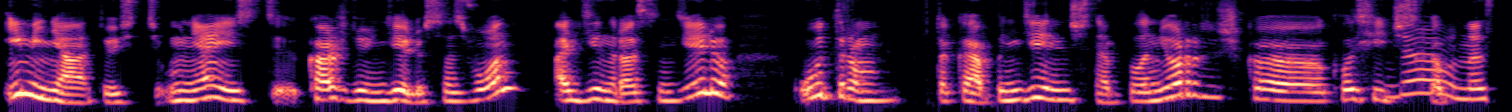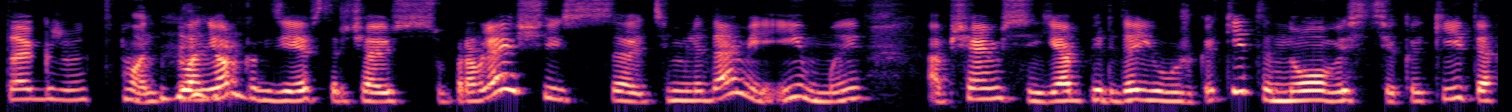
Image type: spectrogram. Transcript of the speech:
и меня. То есть у меня есть каждую неделю созвон, один раз в неделю, утром такая понедельничная планерочка классическая. Да, у нас также. Вот, планерка, где я встречаюсь с управляющей, с тем лидами, и мы общаемся, я передаю уже какие-то новости, какие-то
